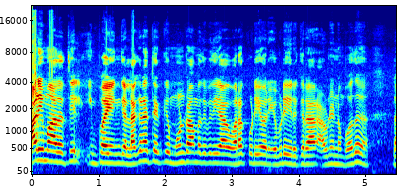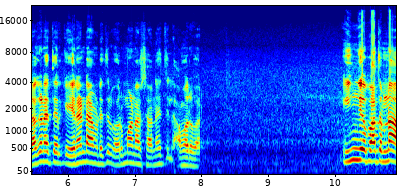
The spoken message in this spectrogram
ஆடி மாதத்தில் இப்போ இங்கே லக்னத்திற்கு மூன்றாம் அதிபதியாக வரக்கூடியவர் எப்படி இருக்கிறார் அப்படின்னும் போது லக்னத்திற்கு இரண்டாம் இடத்தில் வருமான ஸ்தானத்தில் அமருவார். இங்கே பார்த்தோம்னா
